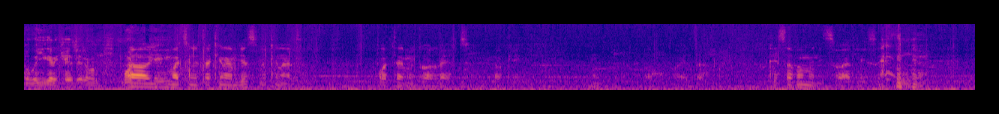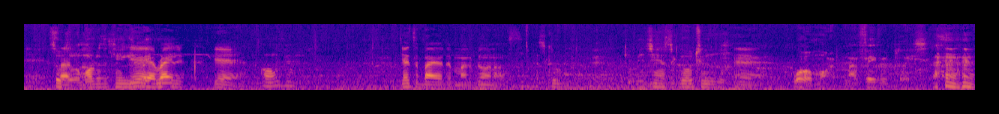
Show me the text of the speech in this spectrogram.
Oh, well, you got to catch it on Oh, Martin you King? Martin Luther King. I'm just looking at what time we got left. Okay. Oh? Okay, seven minutes, so at least. yeah. So it's start- on Martin Luther King? Yeah, right. Yeah. Oh, okay. Just by the McDonald's. That's cool. Give me a chance to go to Yeah. Walmart, my favorite place.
